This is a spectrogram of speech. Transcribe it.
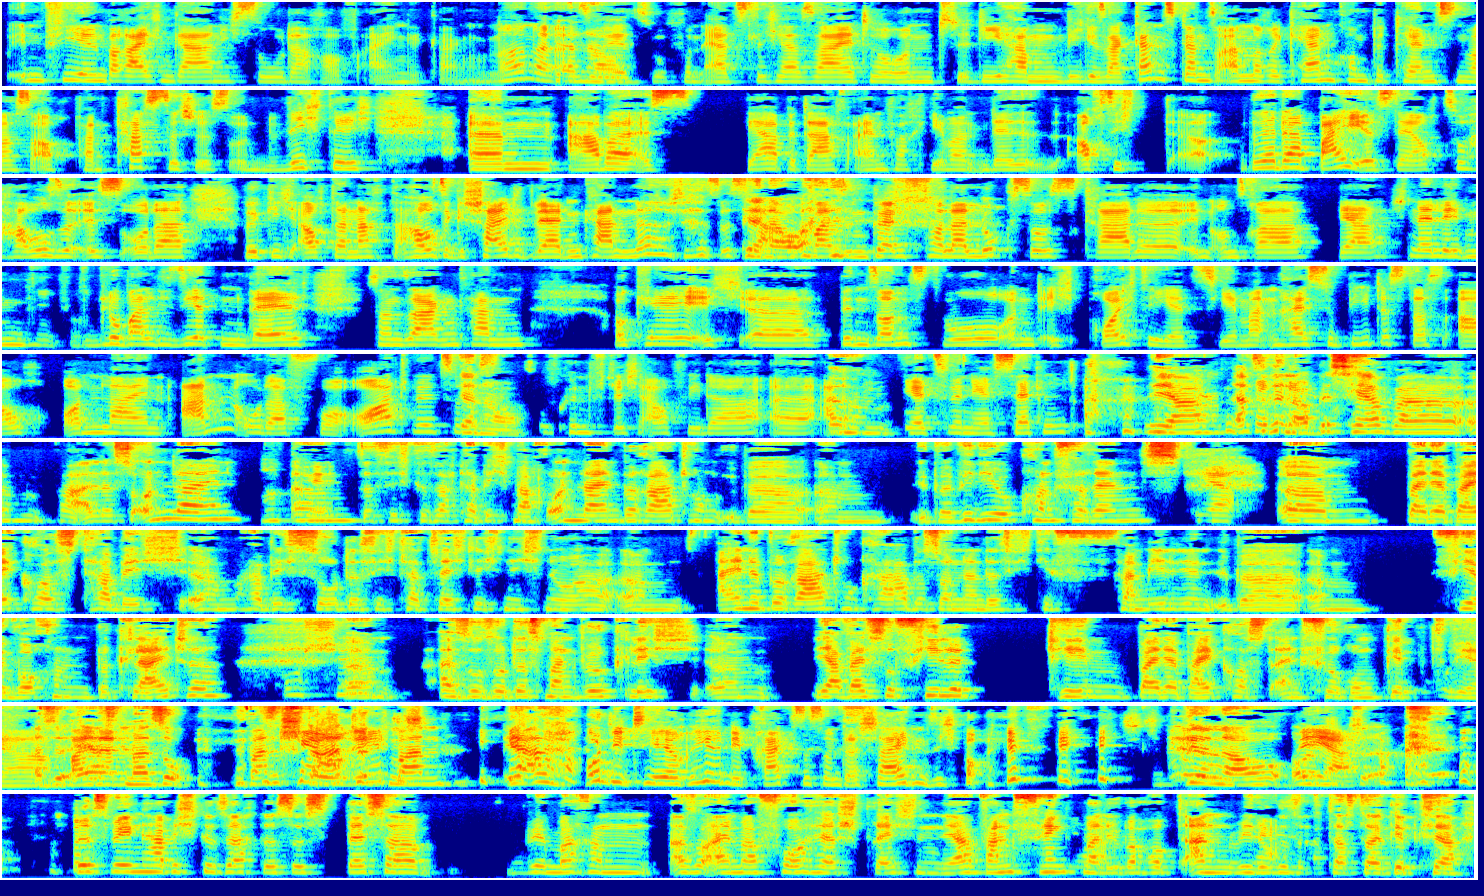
in vielen Bereichen gar nicht so darauf eingegangen. Ne? Also Genau. jetzt so von ärztlicher Seite. Und die haben, wie gesagt, ganz, ganz andere Kernkompetenzen, was auch fantastisch ist und wichtig. Ähm, aber es ja, bedarf einfach jemanden, der auch sich, der dabei ist, der auch zu Hause ist oder wirklich auch danach nach Hause geschaltet werden kann. Ne? Das ist ja Genau. auch mal so ein ganz toller Luxus, gerade in unserer ja schnelllebenden, globalisierten Welt, dass man sagen kann, okay, ich äh, bin sonst wo und ich bräuchte jetzt jemanden. Heißt, du bietest das auch online an oder vor Ort? Willst du Genau. das zukünftig auch wieder äh, anbieten, Ähm, jetzt wenn ihr settelt? Ja, also genau, bisher war, ähm, war alles online, Okay. ähm, dass ich gesagt habe, ich mache Online-Beratung über, ähm, über Videokonferenz. Ja. Ähm, bei der Beikost habe ich, ähm, habe ich so, dass ich tatsächlich nicht nur ähm, eine Beratung habe, sondern dass ich die Familien über ähm, vier Wochen begleite. Oh, schön. Ähm, also so, dass man wirklich, ähm, ja, weil es so viele Themen bei der Beikosteinführung gibt. ja, Also erstmal so, wann startet man? Ja. Ja, Und die Theorie und die Praxis unterscheiden sich häufig. genau. Und Sehr. äh, deswegen habe ich gesagt, es ist besser, wir machen also einmal vorher sprechen, ja, wann fängt man Ja. überhaupt an? Wie Ja. du gesagt hast, da gibt's ja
